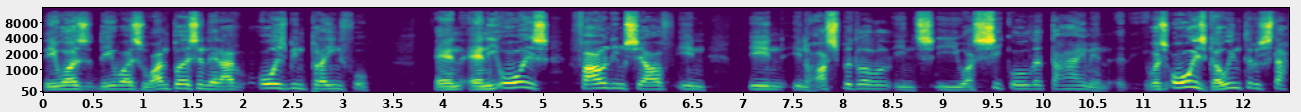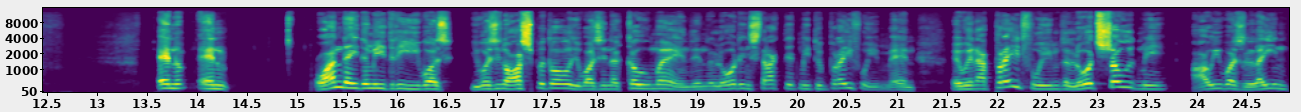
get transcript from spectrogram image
there was there was one person that I've always been praying for, and and he always found himself in in in hospital. In he was sick all the time, and he was always going through stuff. And and one day, Dimitri, he was he was in hospital, he was in a coma, and then the Lord instructed me to pray for him. And, and when I prayed for him, the Lord showed me how he was laying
